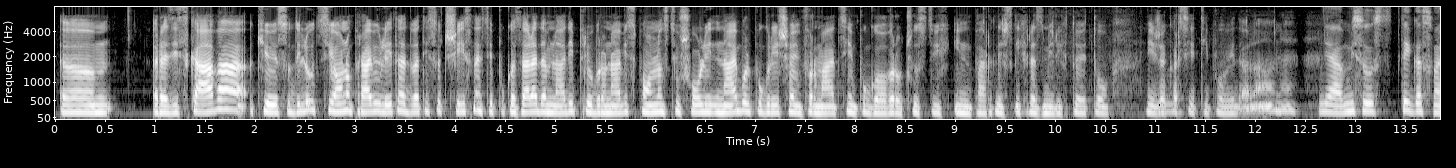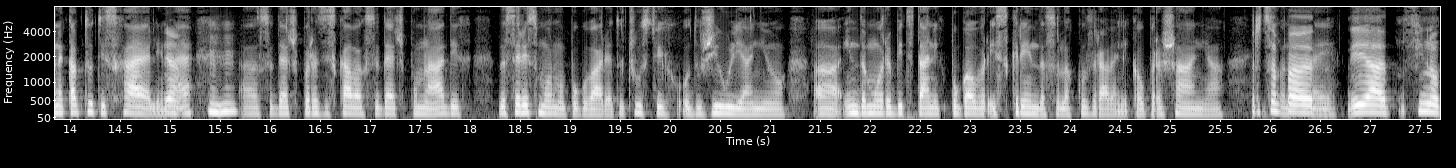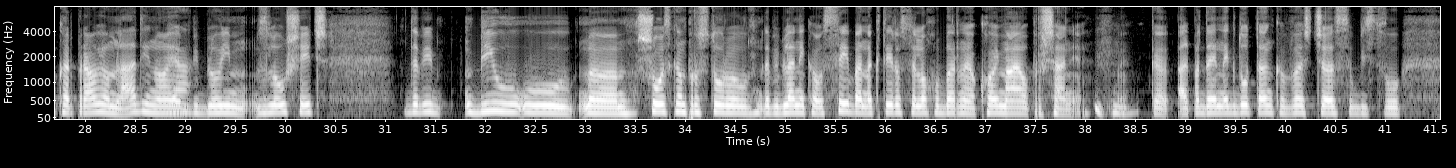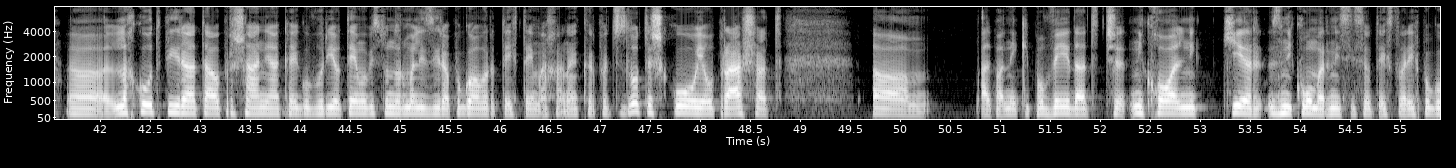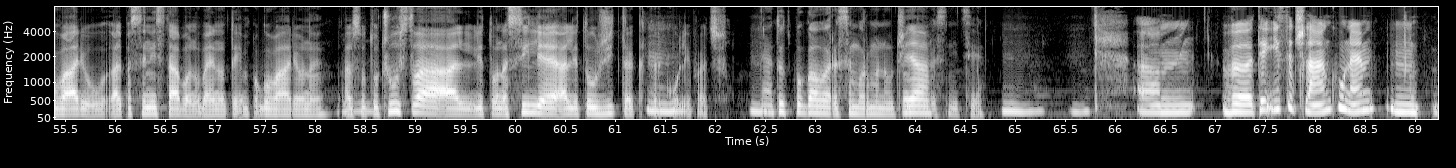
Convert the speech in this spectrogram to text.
Um, Raziskava, ki jo je sodelavci ONO pravil leta 2016, je pokazala, da mladi pri obravnavi spolnosti v šoli najbolj pogrešajo informacije in pogovor o čustvih in partnerskih razmerih. To je to, Niža, kar si ti povedala. Ne? Ja, mislim, z tega smo nekako tudi izhajali. Ja. Ne? Uh -huh. uh, sedeč po raziskavah, sedeč po mladih, da se res moramo pogovarjati o čustvih, o doživljanju uh, in da mora biti ta nek pogovor iskren, da so lahko zraven neka vprašanja. Predvsem pa, ja, fino, kar pravijo mladi, no, ja. je, bi bilo jim zelo všeč da bi bil v uh, šolskem prostoru, da bi bila neka oseba, na katero se lahko obrnejo, ko imajo vprašanje. Ka, ali pa da je nekdo tam, ki vse čas v bistvu uh, lahko odpira ta vprašanja, kaj govori o tem, v bistvu normalizira pogovor o teh temah. Ker pač zelo težko je vprašati um, ali pa nekaj povedati, če nikoli. Nik kjer z nikomer nisi se o teh stvarih pogovarjal, ali pa se ni s tabo noben o tem pogovarjal. Ne? Ali so to čustva, ali je to nasilje, ali je to užitek, karkoli pač. Ja, tudi pogovore se moramo naučiti ja. v resnici. Um, v tej iste članku ne,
